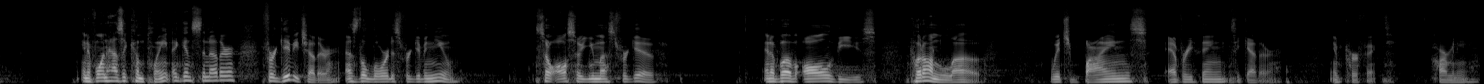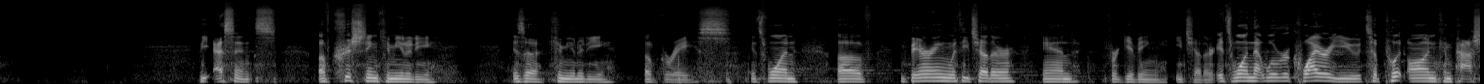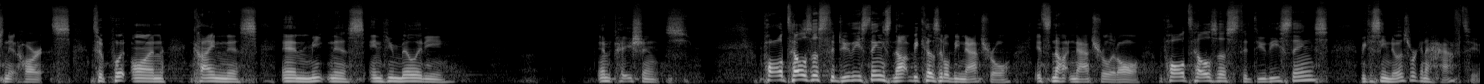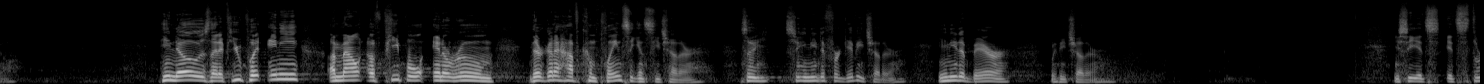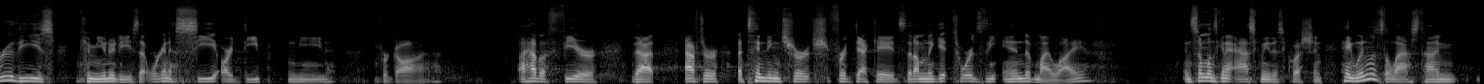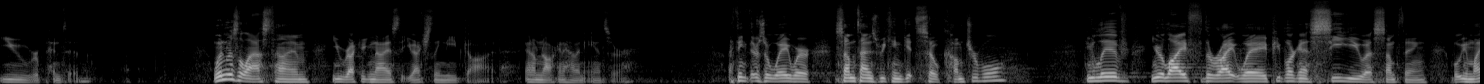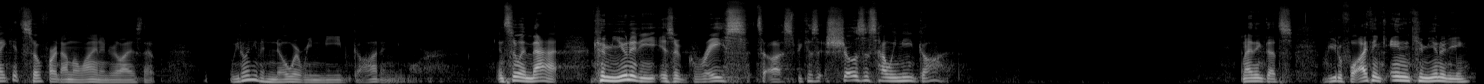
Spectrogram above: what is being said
And if one has a complaint against another, forgive each other, as the Lord has forgiven you. So also you must forgive. And above all these, put on love, which binds everything together in perfect harmony. The essence of Christian community is a community of grace. It's one of bearing with each other and forgiving each other. It's one that will require you to put on compassionate hearts, to put on kindness and meekness and humility and patience. Paul tells us to do these things not because it'll be natural. It's not natural at all. Paul tells us to do these things because he knows we're going to have to. He knows that if you put any amount of people in a room, they're going to have complaints against each other. So, so you need to forgive each other. You need to bear with each other. You see, it's, it's through these communities that we're going to see our deep need for God. I have a fear that after attending church for decades that I'm going to get towards the end of my life and someone's going to ask me this question, "Hey, when was the last time you repented?" When was the last time you recognized that you actually need God? And I'm not going to have an answer. I think there's a way where sometimes we can get so comfortable. If you live your life the right way, people are going to see you as something. But we might get so far down the line and realize that we don't even know where we need God anymore. And so, in that, community is a grace to us because it shows us how we need God. And I think that's beautiful. I think in community,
